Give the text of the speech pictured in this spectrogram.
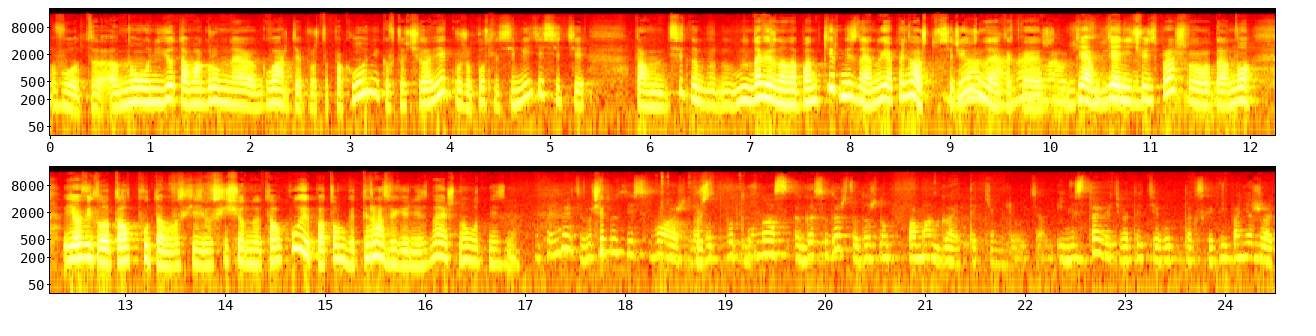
вот. Но у нее там огромная гвардия просто поклонников, то человек уже после 70 там действительно, ну, наверное, она банкир, не знаю, но я поняла, что серьезная да, да, такая. Я, я ничего не спрашивала, да, но я увидела толпу, там, восхищенную толпу, и потом говорит, ты разве ее не знаешь? Ну вот не знаю. Вы понимаете, вот Че... что здесь важно? Просто... Вот, вот у нас государство должно помогать таким людям и не ставить вот эти вот, так сказать, не понижать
